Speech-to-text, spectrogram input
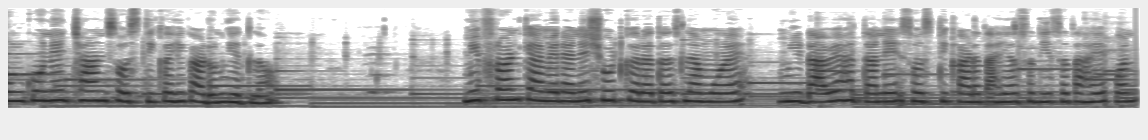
कुंकूने छान स्वस्तिकही काढून घेतलं. मी फ्रंट कॅमेऱ्याने शूट करत असल्यामुळे मी डाव्या हाताने स्वस्तिक काढत आहे असं दिसत आहे पण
